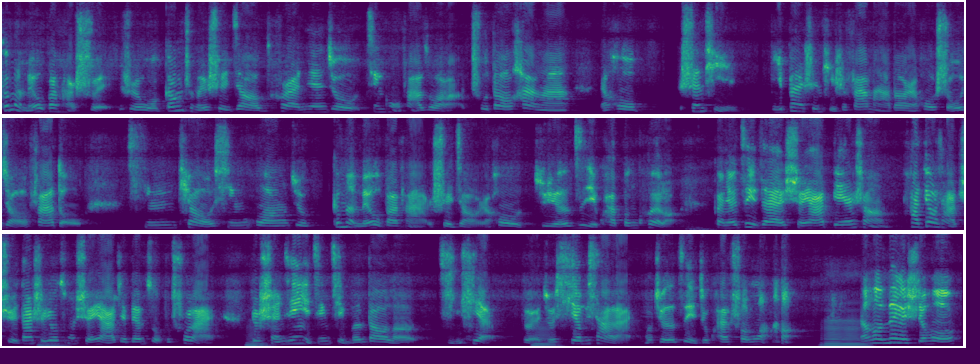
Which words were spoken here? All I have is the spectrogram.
根本没有办法睡。就是我刚准备睡觉，突然间就惊恐发作了，出盗汗啊，然后身体一半身体是发麻的，然后手脚发抖，心跳心慌，就根本没有办法睡觉，然后就觉得自己快崩溃了。感觉自己在悬崖边上，怕掉下去，但是又从悬崖这边走不出来，就神经已经紧绷到了极限，对，嗯就歇不下来。我觉得自己就快疯了哈。嗯，然后那个时候，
